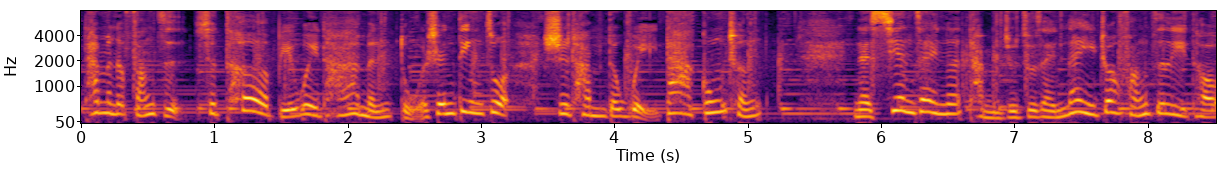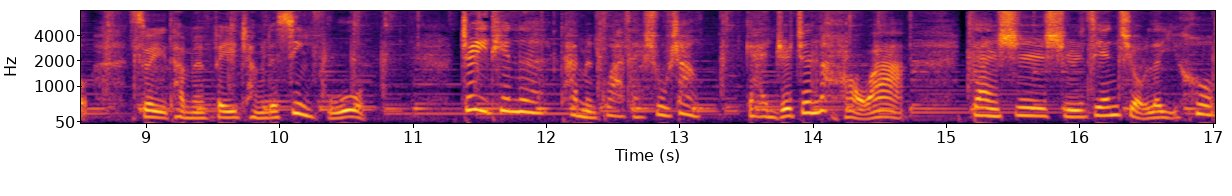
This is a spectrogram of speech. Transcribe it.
他们的房子是特别为他们度身定做，是他们的伟大工程。那现在呢，他们就住在那一幢房子里头，所以他们非常的幸福。这一天呢，他们挂在树上，感觉真好啊。但是时间久了以后，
